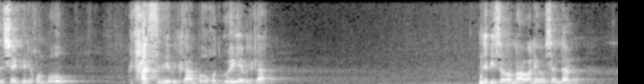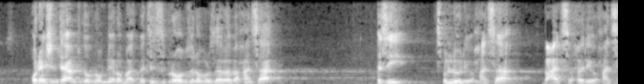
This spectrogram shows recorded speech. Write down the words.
ዘሸግር ይኹም ብኡ ክትሓስብ የብልካ ብኡ ክትጉህ የብልካ ነቢ ለ ላ ለ ወሰለም ቁሬሽ እንታይ እዮም ዝገብርዎም ነሮም ማለት በቲ ዝዝብረዎም ዝነብሩ ዘረባ ሓንሳ እዚ ፅሉል እዩ ሓንሳ በዓል ስሕር እዩ ሓንሳ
